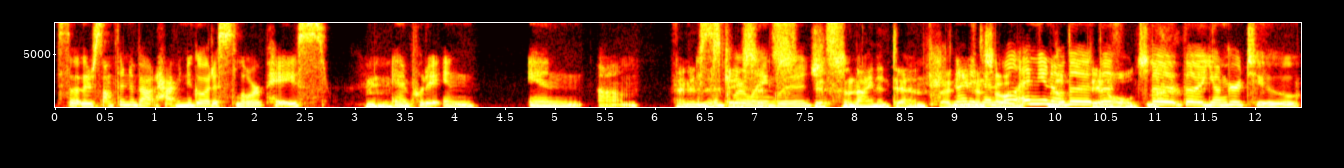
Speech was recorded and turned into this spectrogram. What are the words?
so there's something about having to go at a slower pace Mm-hmm. and put it in in um, And in this case, language. it's, it's a nine and 10, but nine even and ten. so, well, and you know the it the, the the younger two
